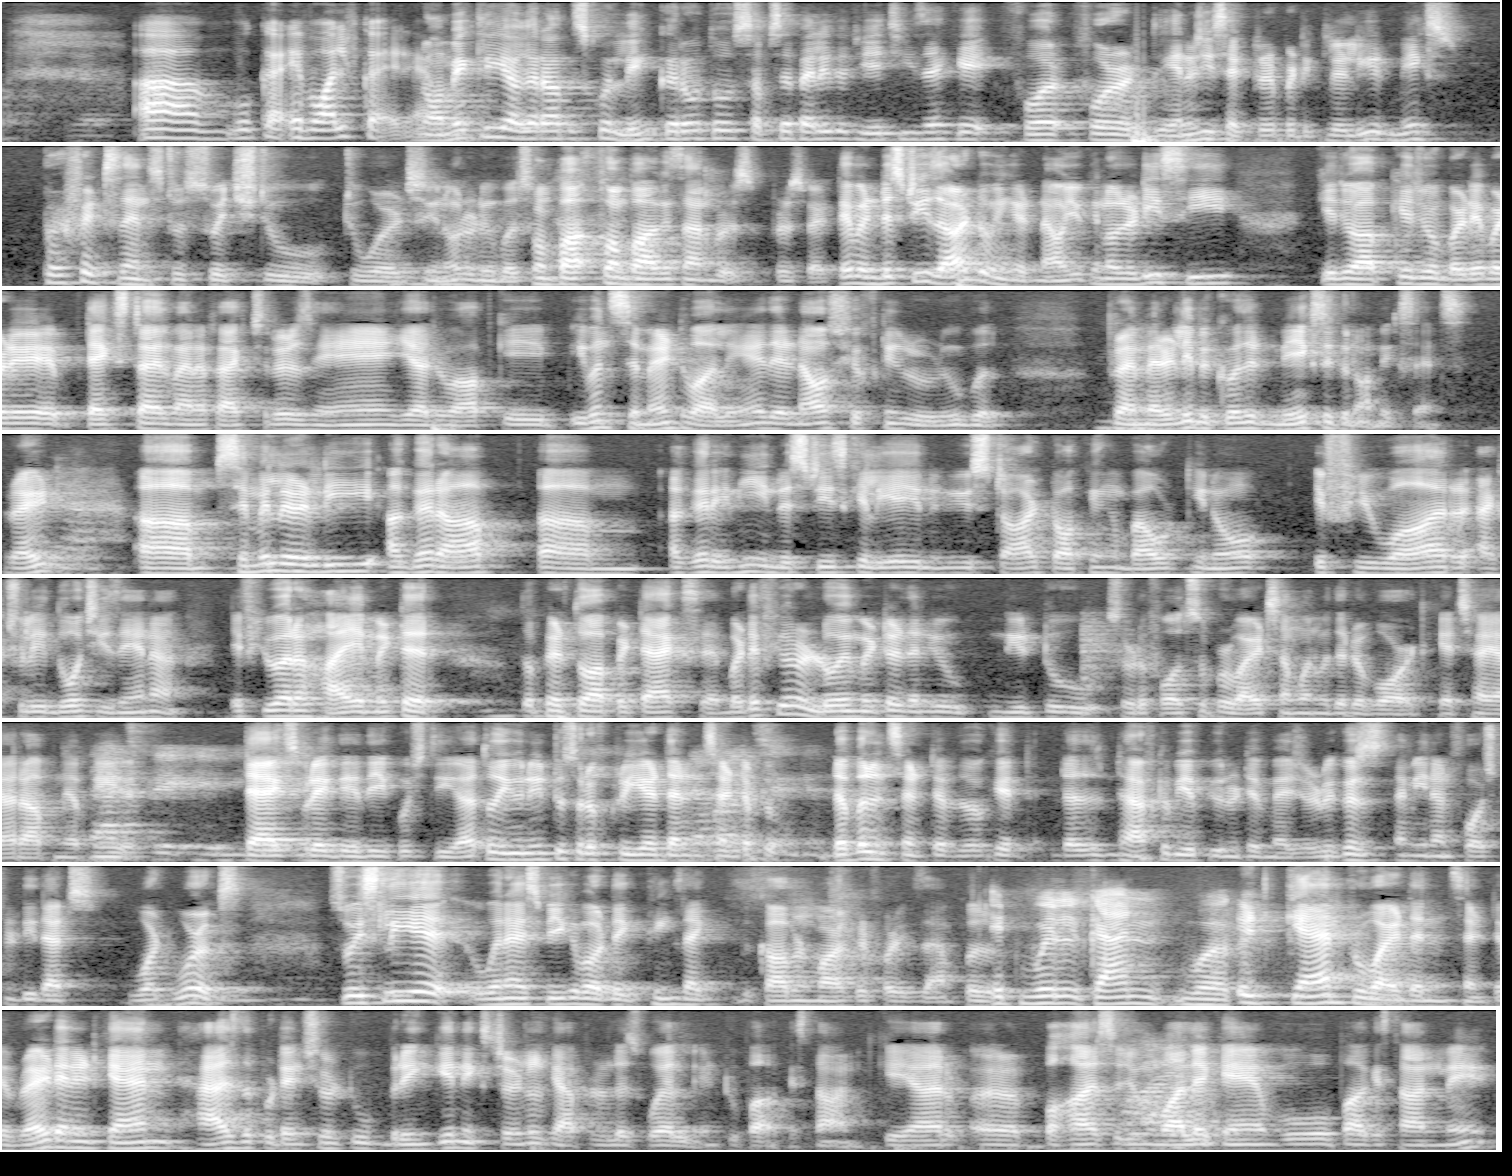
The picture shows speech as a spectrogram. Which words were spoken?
وہ ایوالو کر رہے ہیں اکنامکلی اگر آپ اس کو لنک کرو تو سب سے پہلے تو یہ چیز ہے کہ for for the energy sector particularly it makes perfect sense to switch to towards you know renewable from Pakistan perspective industries are doing it now you can already see کہ جو آپ کے جو بڑے بڑے ٹیکسٹائل مینوفیکچررز ہیں یا جو آپ کے ایون سیمنٹ والے ہیں they are now shifting renewable primarily because it makes economic sense right similarly اگر آپ um, اگر انہیں انڈسٹریز کے لیے you start talking about you know if you are actually دو چیزیں ہیں نا if you are a high تو پھر تو تو آپ آپ پہ ٹیکس ٹیکس ہے but if you you you are low then then need need to to to to to sort sort of of also provide provide someone with reward کہ کہ کہ اچھا یار یار نے اپنی بریک دے دی کچھ دیا create incentive incentive incentive double though doesn't have be a punitive measure because I I mean unfortunately that's what works so اس لیے when speak about like things carbon market for example it it it will can can can work right and has the potential bring in in external as well Pakistan باہر سے جو ممالک ہیں وہ پاکستان میں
